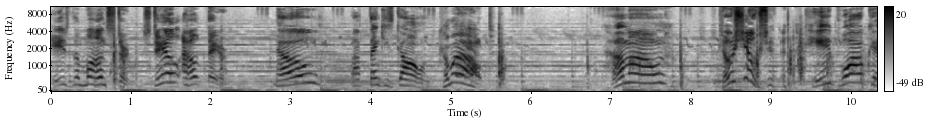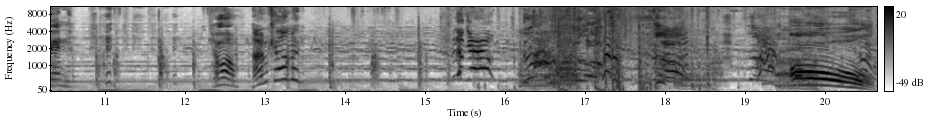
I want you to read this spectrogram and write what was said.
Is the monster still out there? No, I think he's gone. Come out! Come on. Don't shoot. Keep walking. Come on. I'm coming. Look out! Oh!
